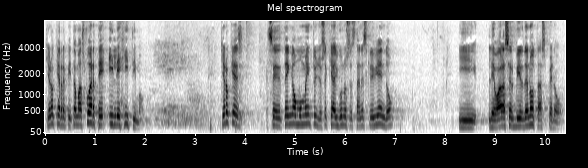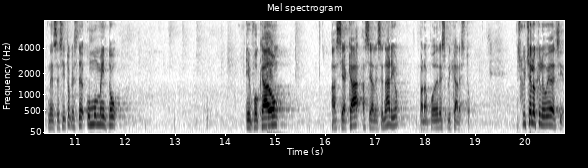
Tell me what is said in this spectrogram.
Quiero que repita más fuerte, ilegítimo. Quiero que se detenga un momento, yo sé que algunos están escribiendo y le van a servir de notas, pero necesito que esté un momento enfocado hacia acá, hacia el escenario, para poder explicar esto. Escuche lo que le voy a decir.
